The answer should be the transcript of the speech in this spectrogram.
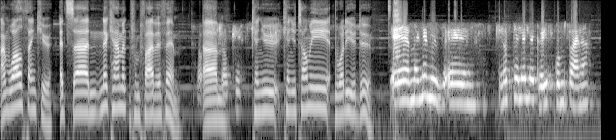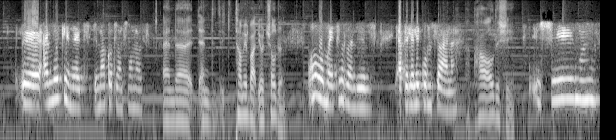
I'm well, thank you. It's uh, Nick Hammond from 5FM. Um, okay. Can you can you tell me what do you do? Uh, my name is uh, Nopelele Grace Kumsana. Uh, I'm working at the Marco Transformers. And uh, and tell me about your children. Oh, my children is Apelele Kumsana. How old is she? She, mm,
